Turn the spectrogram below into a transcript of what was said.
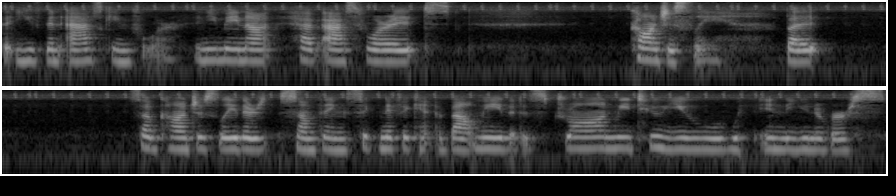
that you've been asking for. And you may not have asked for it consciously, but subconsciously there's something significant about me that has drawn me to you within the universe.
